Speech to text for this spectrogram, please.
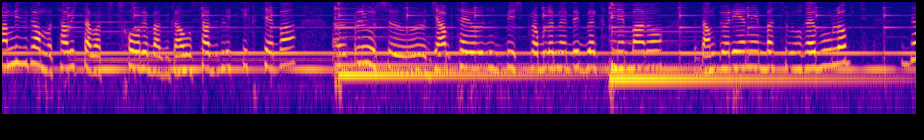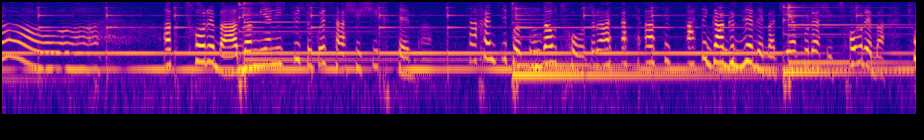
ამის გამო თავისთავად ცხოვრებაც გაუსაძლისი ხდება. პლუს ჯამთების პრობლემები გვექნება, რომ დამტვერიანებას ვღებულობთ და აქ ცხოვრება ადამიანისთვის უკვე საშიში ხდება. სახელმწიფოს უნდა ვთხოვოთ, რომ ასე ასე გაგრძელება ჭიათურაში ცხოვრება, თუ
